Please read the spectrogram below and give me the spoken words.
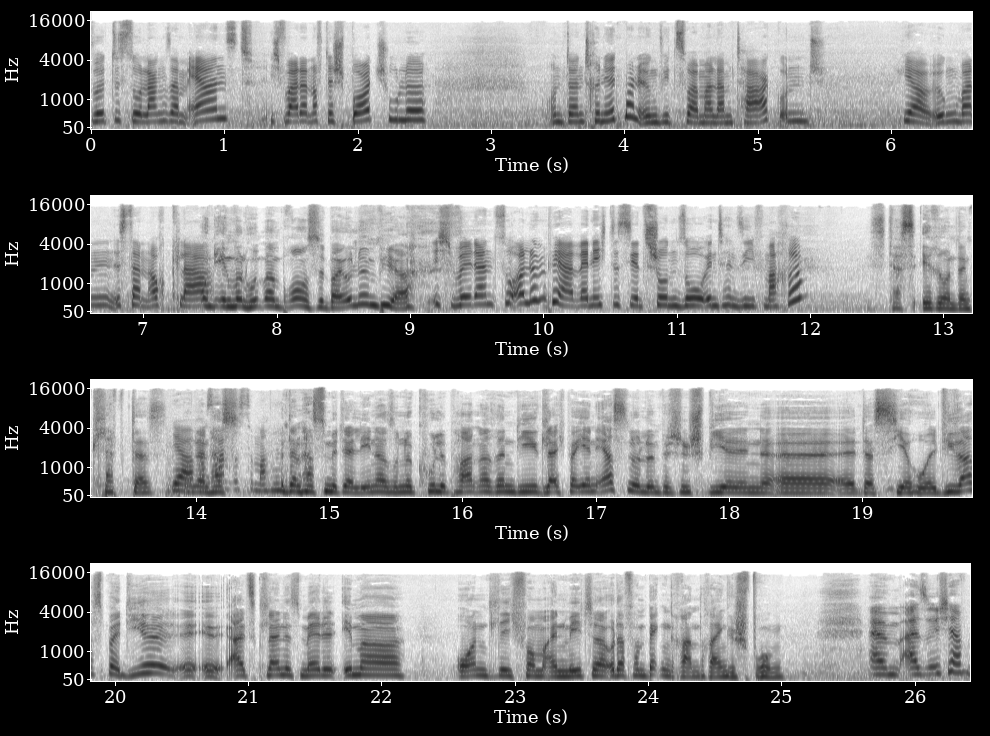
wird es so langsam ernst. Ich war dann auf der Sportschule und dann trainiert man irgendwie zweimal am Tag und ja, irgendwann ist dann auch klar, Und irgendwann holt man Bronze bei Olympia. ich will dann zur Olympia, wenn ich das jetzt schon so intensiv mache. Ist das irre und dann klappt das. Ja, und dann hast. Und dann hast du mit der Lena so eine coole Partnerin, die gleich bei ihren ersten Olympischen Spielen äh, das hier holt. Wie war es bei dir äh, als kleines Mädel immer ordentlich vom 1 Meter oder vom Beckenrand reingesprungen? Ähm, also ich habe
